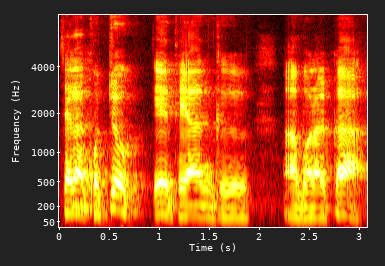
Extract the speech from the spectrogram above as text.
제가 그쪽에 대한 그, 아, 뭐랄까,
